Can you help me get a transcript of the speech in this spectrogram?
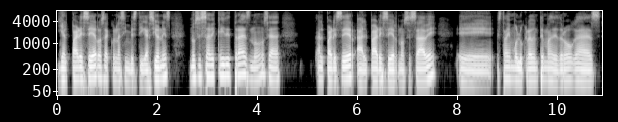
Y al parecer, o sea, con las investigaciones, no se sabe qué hay detrás, ¿no? O sea, al parecer, al parecer, no se sabe, eh, estaba involucrado en temas de drogas,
